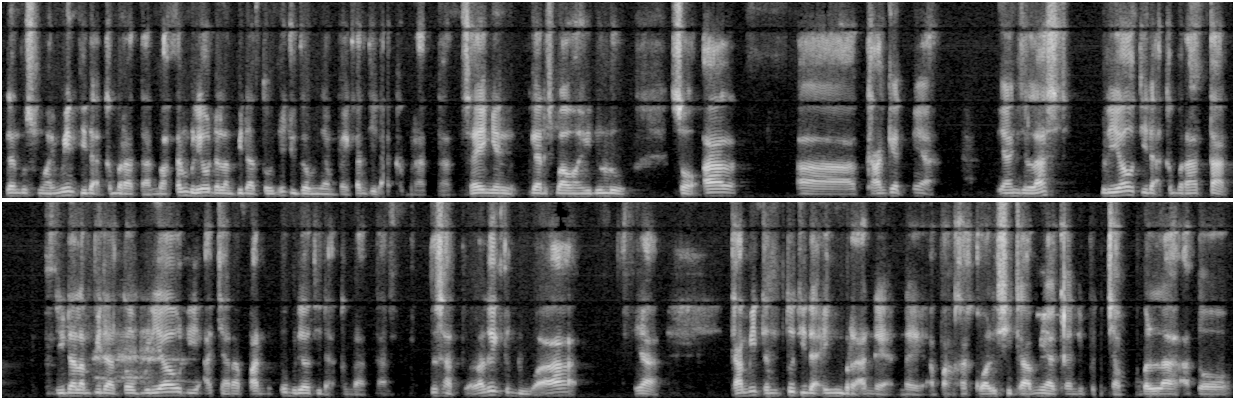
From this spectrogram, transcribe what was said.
dan Gus Muhaimin tidak keberatan. Bahkan beliau dalam pidatonya juga menyampaikan tidak keberatan. Saya ingin garis bawahi dulu soal uh, kagetnya. Yang jelas beliau tidak keberatan. Di dalam pidato beliau di acara PAN itu beliau tidak keberatan. Itu satu. Lalu yang kedua, ya kami tentu tidak ingin berandai-andai apakah koalisi kami akan dipecah belah atau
